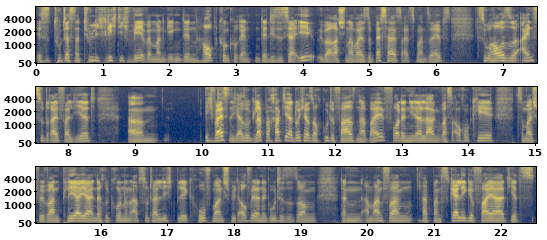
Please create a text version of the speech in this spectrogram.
ist, tut das natürlich richtig weh, wenn man gegen den Hauptkonkurrenten, der dieses Jahr eh überraschenderweise besser ist als man selbst, zu Hause 1 zu 3 verliert. Ähm, ich weiß nicht, also Gladbach hat ja durchaus auch gute Phasen dabei. Vor der Niederlagen war es auch okay. Zum Beispiel waren Player ja in der Rückrunde ein absoluter Lichtblick. Hofmann spielt auch wieder eine gute Saison. Dann am Anfang hat man Skelly gefeiert. Jetzt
